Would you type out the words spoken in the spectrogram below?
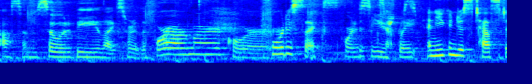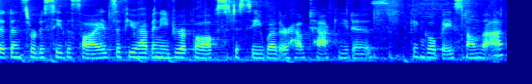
Awesome. So it would be like sort of the four hour mark or? Four to six. Four to six usually. hours. And you can just test it and sort of see the sides if you have any drip offs to see whether how tacky it is. You can go based on that.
